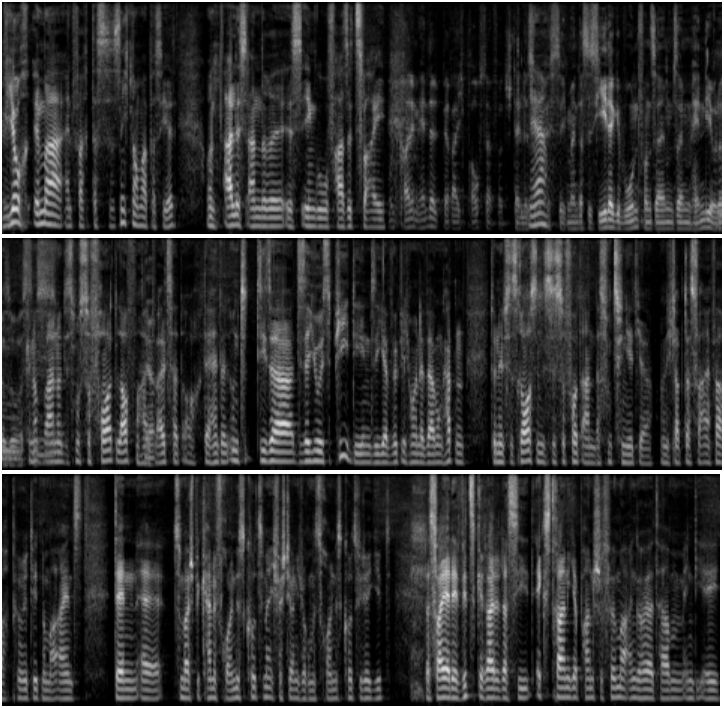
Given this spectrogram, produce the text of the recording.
wie auch immer, einfach, dass das nicht nochmal passiert. Und alles andere ist irgendwo Phase 2. Gerade im Handheld-Bereich brauchst du einfach schnelles Ja. OS. Ich meine, das ist jeder gewohnt von seinem, seinem Handy oder sowas. Knopf an und es muss sofort laufen halt, Ja. weil es halt auch der Handheld und dieser, dieser USP, den sie ja wirklich auch in der Werbung hatten, du nimmst es raus und es ist sofort an, das funktioniert ja. Und ich glaube, das war einfach Priorität Nummer eins. Denn äh, zum Beispiel keine Freundescodes mehr. Ich verstehe auch nicht, warum es Freundescodes wieder gibt. Das war ja der Witz gerade, dass sie extra eine japanische Firma angeheuert haben, NDA,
